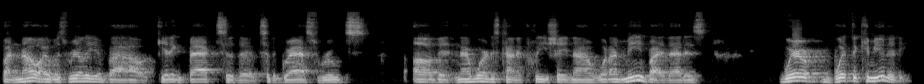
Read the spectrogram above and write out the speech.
But no, it was really about getting back to the to the grassroots of it. And that word is kind of cliche now. What I mean by that is we're with the community.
